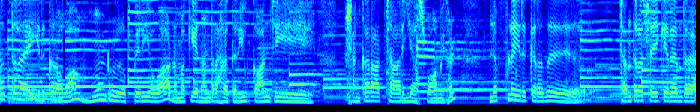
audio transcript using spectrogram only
படத்தில் இருக்கிறவா மூன்று பெரியவா நமக்கே நன்றாக தெரியும். காஞ்சி சங்கராச்சாரியா சுவாமிகள். லெஃப்டில் இருக்கிறது சந்திரசேகரேந்திர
